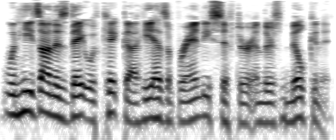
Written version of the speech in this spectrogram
when he's on his date with Kitka, he has a brandy sifter and there's milk in it.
